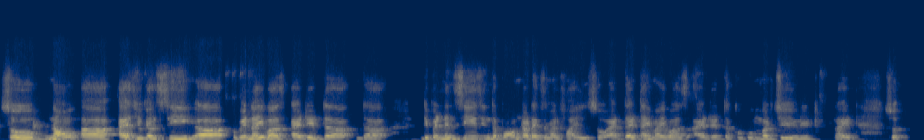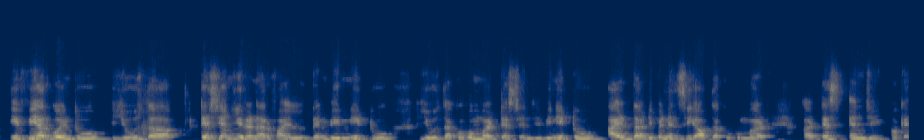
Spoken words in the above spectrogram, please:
So now uh, as you can see uh, when i was added the the dependencies in the pom.xml file. So at that time I was added the Cucumber JUnit, right? So if we are going to use the testng runner file, then we need to use the Cucumber testng. We need to add the dependency of the Cucumber uh, testng. Okay.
